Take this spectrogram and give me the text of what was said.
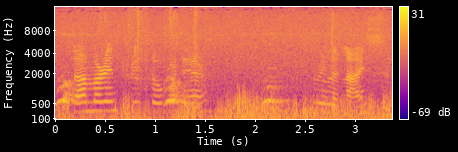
tamarind trees over there. Really nice.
